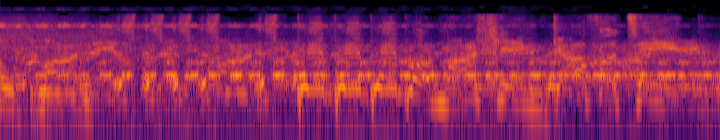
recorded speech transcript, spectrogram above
filth, man. It's, it's, it's, people are mashing gaffer tape.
